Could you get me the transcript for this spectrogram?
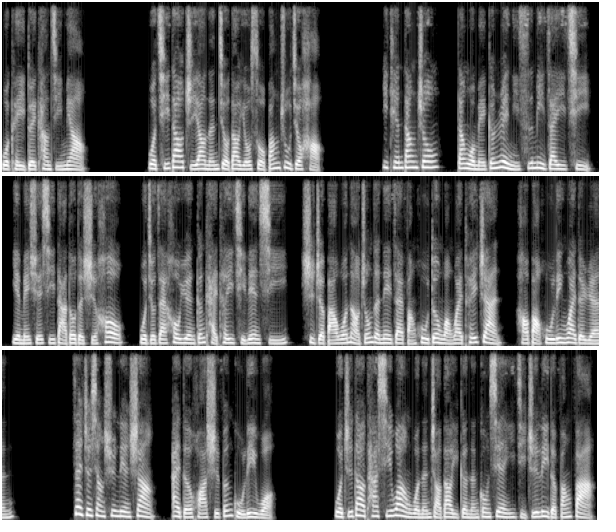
我可以对抗几秒。我祈祷只要能久到有所帮助就好。一天当中，当我没跟瑞尼斯密在一起。也没学习打斗的时候，我就在后院跟凯特一起练习，试着把我脑中的内在防护盾往外推展，好保护另外的人。在这项训练上，爱德华十分鼓励我。我知道他希望我能找到一个能贡献一己之力的方法，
